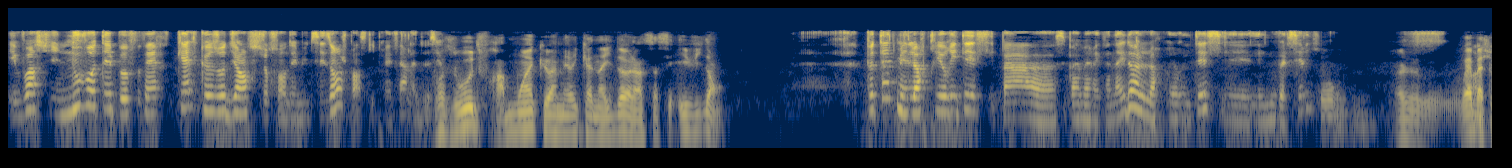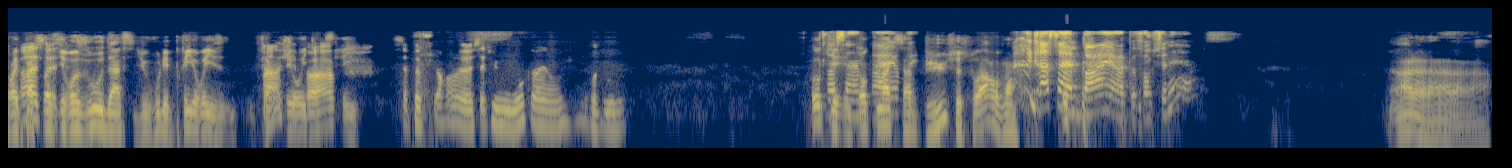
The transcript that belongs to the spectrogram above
et voir si une nouveauté peut faire quelques audiences sur son début de saison, je pense qu'ils préfèrent la deuxième. Rosewood fera moins que American Idol, hein, ça c'est évident. Peut-être, mais leur priorité, c'est pas, euh, c'est pas American Idol. Leur priorité, c'est les, les nouvelles séries. Euh, ouais, Ah, bah t'aurais pas pas, choisi Rosewood hein, si tu voulais prioriser, faire Ah, priorité pas. Ça peut faire euh, 7-8 millions quand même. Hein, Rosewood. Ok, donc Empire, Max a oui. bu ce soir. Bon. Grâce à Empire, elle peut fonctionner. hein. Ah là là là là.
